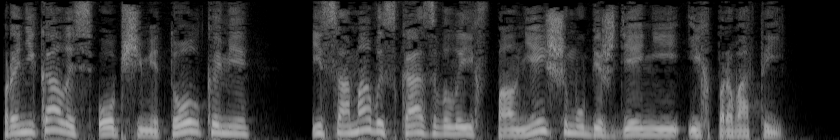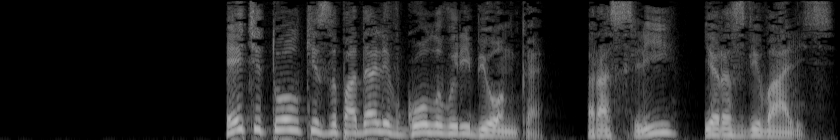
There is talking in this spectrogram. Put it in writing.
проникалась общими толками и сама высказывала их в полнейшем убеждении их правоты. Эти толки западали в голову ребенка, росли и развивались.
